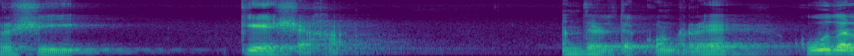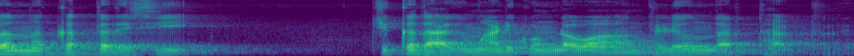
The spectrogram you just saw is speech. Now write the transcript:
ಋಷಿ ಕೇಶ ಅಂತೇಳಿ ತಕ್ಕೊಂಡ್ರೆ ಕೂದಲನ್ನು ಕತ್ತರಿಸಿ ಚಿಕ್ಕದಾಗಿ ಮಾಡಿಕೊಂಡವ ಅಂಥೇಳಿ ಒಂದು ಅರ್ಥ ಆಗ್ತದೆ.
